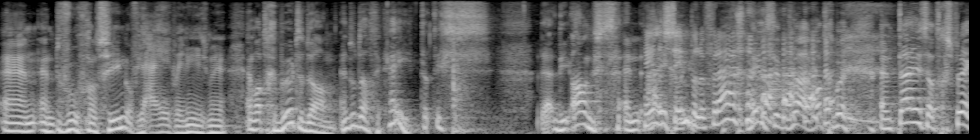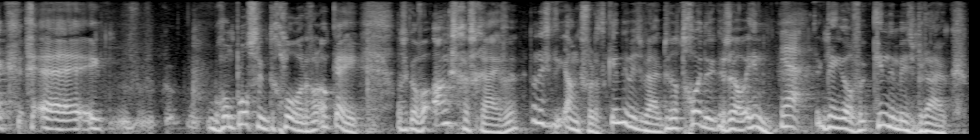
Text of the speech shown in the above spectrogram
En, en toen vroeg Francine, of jij, ik weet niet eens meer. En wat gebeurt er dan? En toen dacht ik, hé, hey, dat is die angst. En Hele simpele vraag. Hele simpele vraag. Wat gebeurt? En tijdens dat gesprek eh, ik begon plotseling te gloren van... oké, als ik over angst ga schrijven... dan is het die angst voor dat kindermisbruik. Dus dat gooide ik er zo in. Ja, Ik denk over kindermisbruik.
